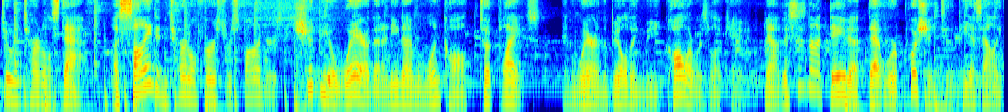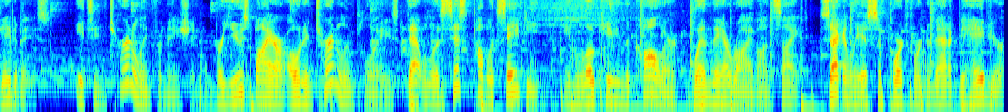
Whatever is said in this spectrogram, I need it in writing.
to internal staff. Assigned internal first responders should be aware that an E911 call took place and where in the building the caller was located. Now, this is not data that we're pushing to the PS ALI database. It's internal information for use by our own internal employees that will assist public safety in locating the caller when they arrive on site. Secondly is support for nomadic behavior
